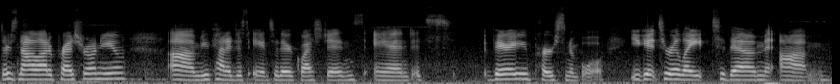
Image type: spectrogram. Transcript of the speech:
there's not a lot of pressure on you. Um, you kind of just answer their questions, and it's very personable. You get to relate to them um,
